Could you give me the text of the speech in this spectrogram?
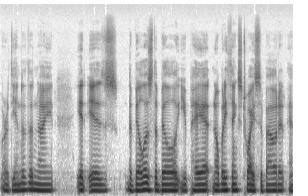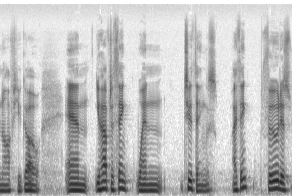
or at the end of the night, it is the bill is the bill. You pay it. Nobody thinks twice about it, and off you go. And you have to think when two things. I think food is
